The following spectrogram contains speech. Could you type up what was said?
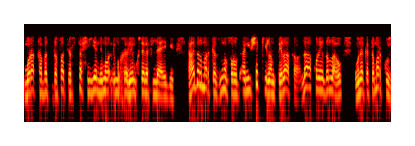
مراقبة الدفاتر الصحية لمختلف اللاعبين هذا المركز المفروض أن يشكل انطلاقة لا أقول أن يظل هناك تمركز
